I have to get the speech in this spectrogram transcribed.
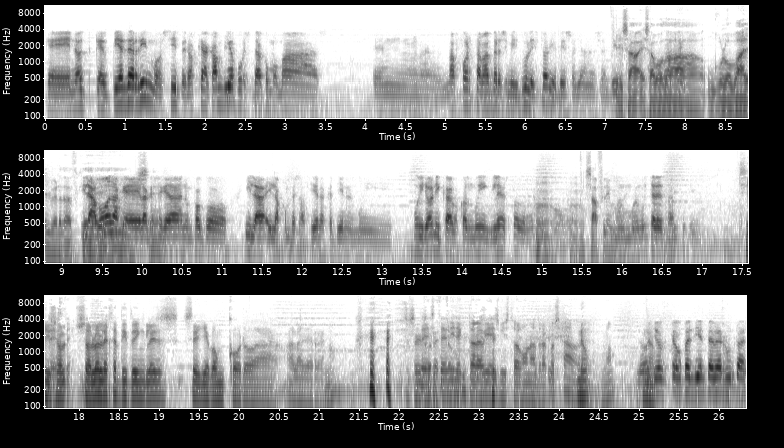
que no que pierde ritmo, sí, pero es que a cambio pues da como más en más fuerza, más verosimilitud la historia, pienso yo en ese sentido. Esa, esa boda global, ¿verdad? y la boda que la que se quedan un poco y, la, y las conversaciones que tienen muy muy irónicas, con muy inglés todo, ¿no? Mm, mm, esa flema. Muy, muy, interesante, sí. este. solo el ejército inglés se lleva un coro a, a la guerra, ¿no? ¿De este director habíais visto alguna otra cosa? No. ¿no? no. yo tengo pendiente de ver Ruta,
